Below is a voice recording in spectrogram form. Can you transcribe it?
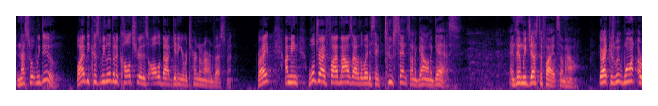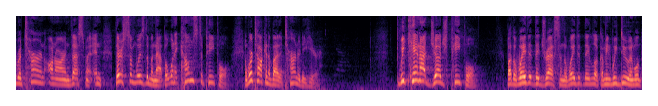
and that's what we do. Why? Because we live in a culture that is all about getting a return on our investment, right? I mean, we'll drive five miles out of the way to save two cents on a gallon of gas. And then we justify it somehow. Right? Because we want a return on our investment. And there's some wisdom in that. But when it comes to people, and we're talking about eternity here, we cannot judge people by the way that they dress and the way that they look. I mean, we do, and we'll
